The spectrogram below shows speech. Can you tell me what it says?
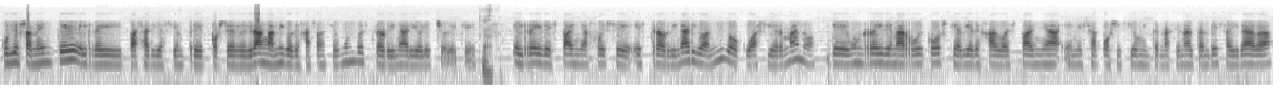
Curiosamente, el rey pasaría siempre por ser el gran amigo de Hassan II, extraordinario el hecho de que el rey de España fuese extraordinario amigo, cuasi hermano de un rey de Marruecos que había dejado a España en esa posición internacional tan desairada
